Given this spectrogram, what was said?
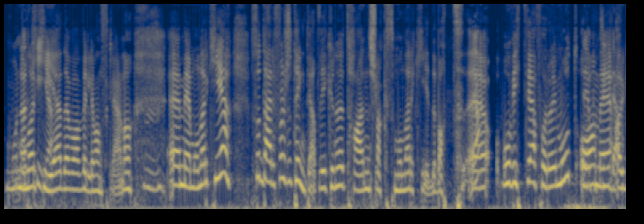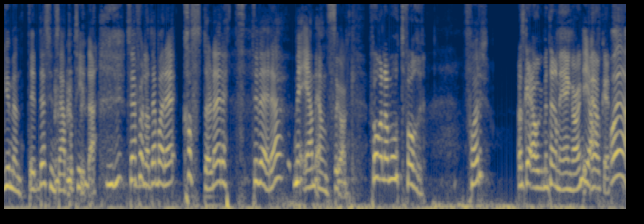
monarkiet. monarkiet. Det var veldig vanskelig her nå. Mm. Eh, med monarkiet. Så derfor så tenkte jeg at vi kunne ta en slags monarkidebatt. Eh, hvorvidt vi er for og imot, og med tide. argumenter. Det syns jeg er på tide. Så jeg føler at jeg bare kaster det rett til dere med en eneste gang. For eller mot for? For Skal jeg argumentere med en gang? Ja. ja, okay. oh, ja.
